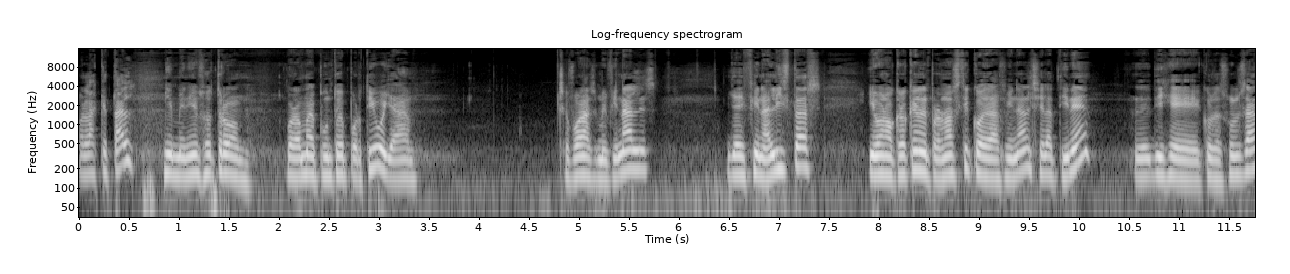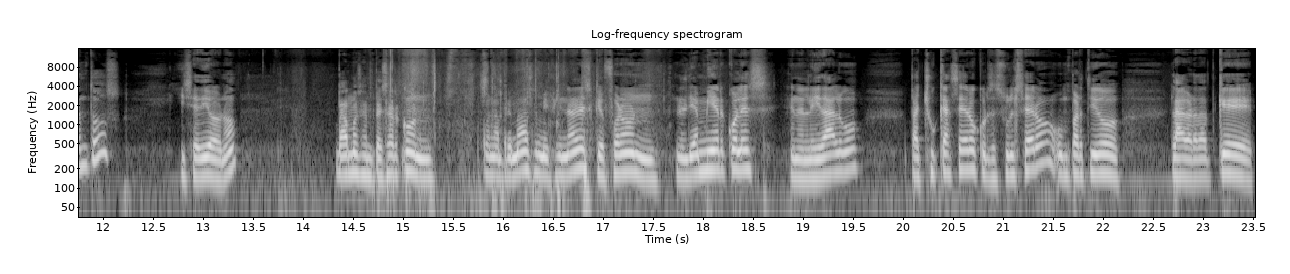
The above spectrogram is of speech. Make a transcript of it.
Hola, ¿qué tal? Bienvenidos a otro programa de Punto Deportivo. Ya se fueron las semifinales, ya hay finalistas. Y bueno, creo que en el pronóstico de la final sí la tiré. Dije Cruz Azul Santos y se dio, ¿no? Vamos a empezar con, con las primeras semifinales que fueron el día miércoles en el Hidalgo. Pachuca 0, Cruz Azul 0. Un partido, la verdad que,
